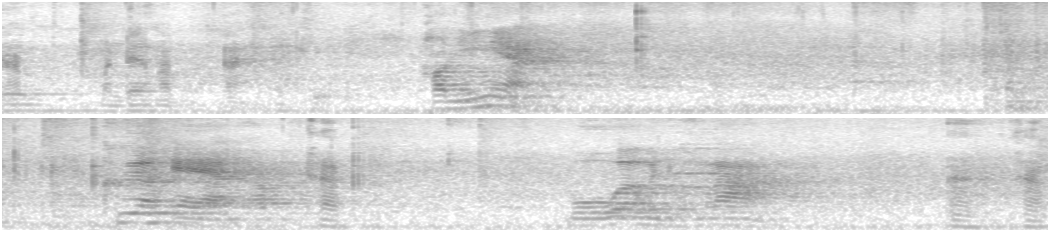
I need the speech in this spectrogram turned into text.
ครับเหมือนเดิมครับอะโอเคคราวนี้เนี่ย เครื่องแอร์ครับครับโบเวอร์มันอยู่ข้างล่าง อ่าครับ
